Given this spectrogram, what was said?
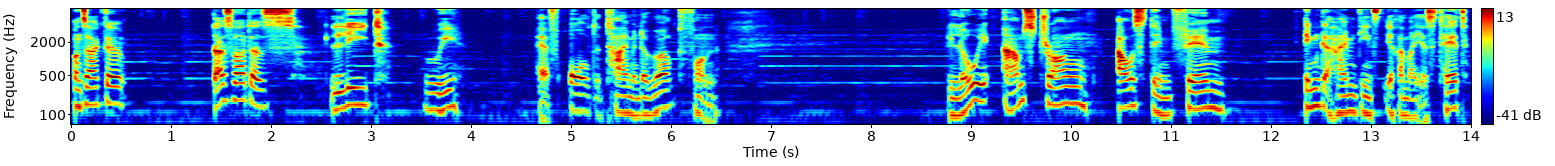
und sagte, das war das Lied We Have All the Time in the World von Louis Armstrong aus dem Film Im Geheimdienst ihrer Majestät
